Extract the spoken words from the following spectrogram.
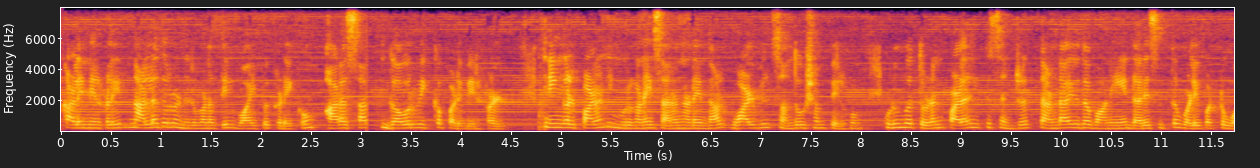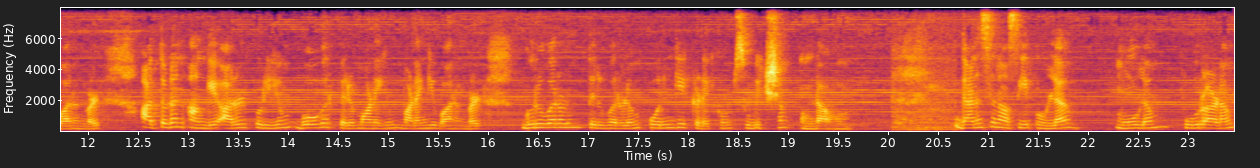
கலைஞர்களில் நல்லதொரு நிறுவனத்தில் வாய்ப்பு கிடைக்கும். அரசால் கௌரவிக்கப்படுவீர்கள். நீங்கள் பழனி முருகனை சரணடைந்தால் வாழ்வில் சந்தோஷம் பெருகும். குடும்பத்துடன் பழனிக்கு சென்று தண்டாயுத பாணியை தரிசித்து வழிபட்டு வாருங்கள். அத்துடன் அங்கே அருள் புரியும் போகர் பெருமானையும் வணங்கி வாருங்கள். குருவருளும் திருவருளும் ஒருங்கே கிடைக்கும் சுபிக்ஷம் உண்டாகும். தனுசு ராசியில் உள்ள மூலம் பூராடம்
